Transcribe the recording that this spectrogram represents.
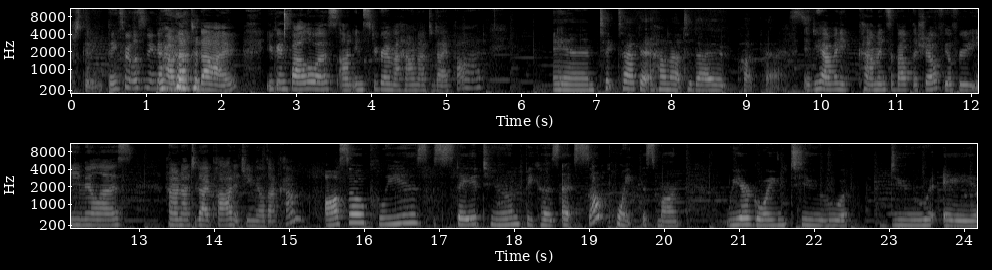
Just kidding. Thanks for listening to How Not to Die. You can follow us on Instagram at How Not to Die Pod. And TikTok at How Not to Die podcast. If you have any comments about the show, feel free to email us how not to die pod at gmail.com. Also, please stay tuned because at some point this month, we are going to do a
